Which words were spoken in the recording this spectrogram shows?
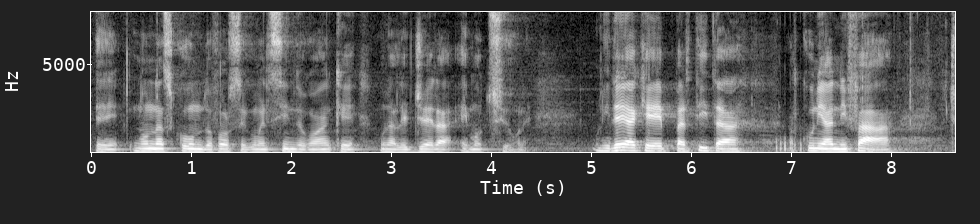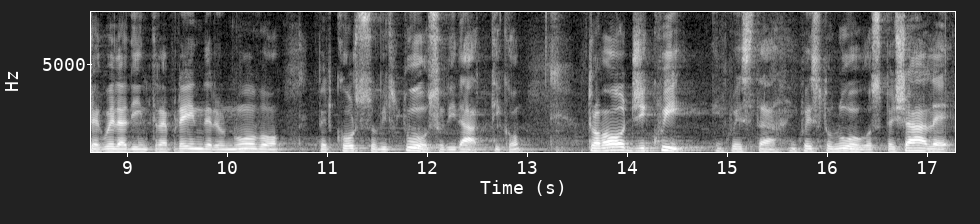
e non nascondo, forse come il sindaco, anche una leggera emozione. Un'idea che è partita alcuni anni fa, cioè quella di intraprendere un nuovo percorso virtuoso didattico, trova oggi qui, in, questa, in questo luogo speciale,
